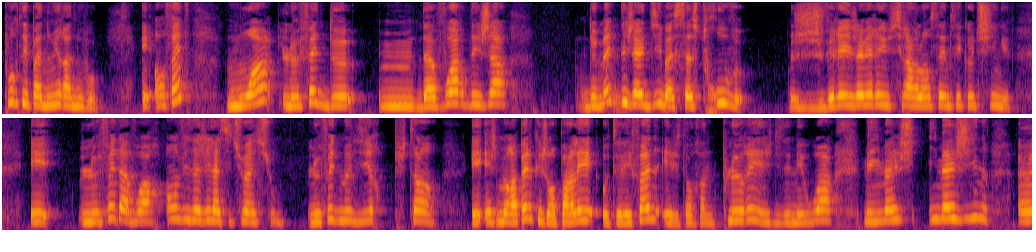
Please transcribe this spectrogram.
pour t'épanouir à nouveau. Et en fait, moi, le fait de mm, d'avoir déjà de m'être déjà dit bah ça se trouve, je verrai jamais réussir à relancer MC coaching et le fait d'avoir envisagé la situation, le fait de me dire putain, et, je me rappelle que j'en parlais au téléphone et j'étais en train de pleurer et je disais mais waouh, mais imagine, imagine euh,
